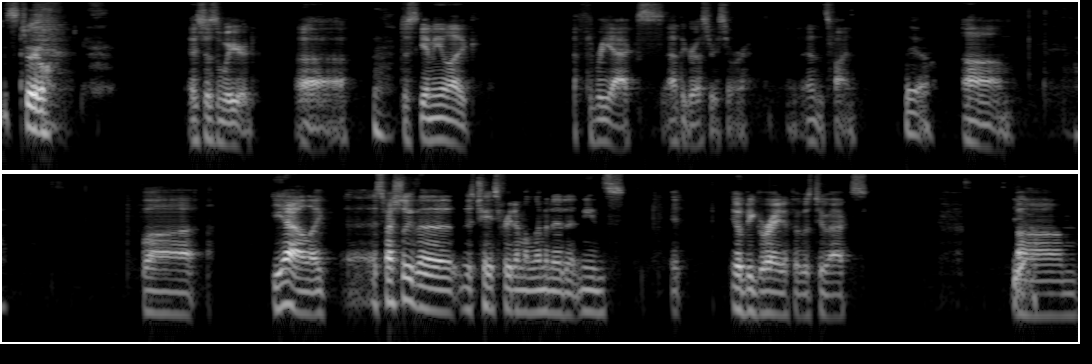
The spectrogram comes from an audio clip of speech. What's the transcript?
it's true. It's just weird. Uh, just give me like a three X at the grocery store, and it's fine. Yeah. Um, but yeah, like especially the the Chase Freedom Unlimited, it needs it. It would be great if it was two X. Yeah. Um,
